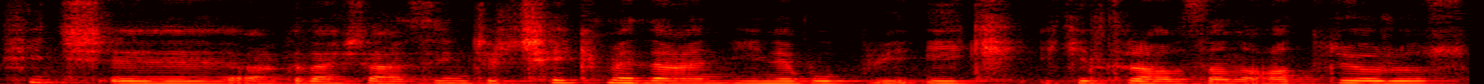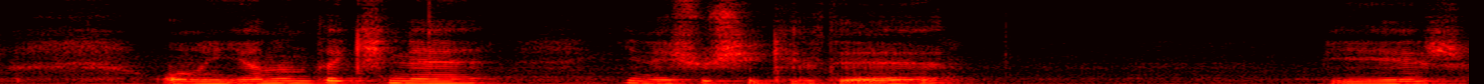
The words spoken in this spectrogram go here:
Hiç e, arkadaşlar zincir çekmeden yine bu bir ilk ikili trabzanı atlıyoruz. Onun yanındakine yine şu şekilde bir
